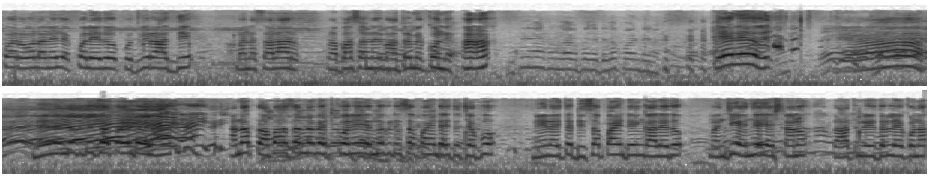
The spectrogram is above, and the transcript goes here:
ఎక్కువ రోల్ అనేది ఎక్కువ లేదు. పృథ్వీరాజ్ది మన సలార్ ప్రభాస్ అనేది మాత్రం ఎక్కువ ఉంది. ఆ, లేదు. నేను ఎందుకు డిసప్పాయింట్ అయినా? అన్న ప్రభాస్ అన్న పెట్టుకొని ఎందుకు డిసప్పాయింట్ అయితే చెప్పు. నేనైతే డిసప్పాయింట్ ఏం కాలేదు. మంచిగా ఎంజాయ్ చేసినాను. రాత్రి నిద్ర లేకుండా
